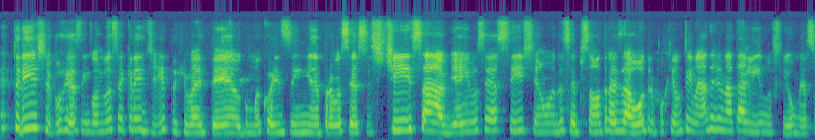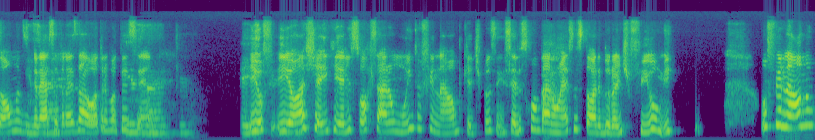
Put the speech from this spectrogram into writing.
É triste, porque assim, quando você acredita que vai ter alguma coisinha para você assistir, sabe? E aí você assiste, é uma decepção atrás da outra, porque não tem nada de natalino no filme, é só uma desgraça Exato. atrás da outra acontecendo. Exato. É e, eu, e eu achei que eles forçaram muito o final, porque, tipo assim, se eles contaram essa história durante o filme, o final não,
